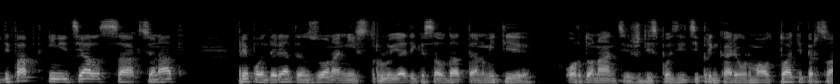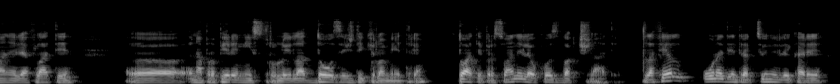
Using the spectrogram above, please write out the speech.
de fapt, inițial s-a acționat preponderent în zona Nistrului, adică s-au dat anumite ordonanțe și dispoziții prin care urmau toate persoanele aflate uh, în apropiere Nistrului, la 20 de kilometri. Toate persoanele au fost vaccinate. La fel, una dintre acțiunile care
